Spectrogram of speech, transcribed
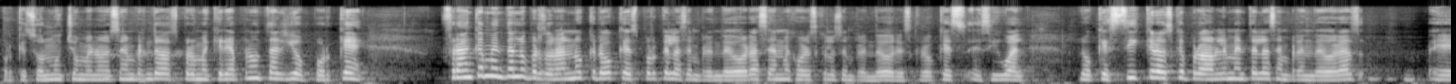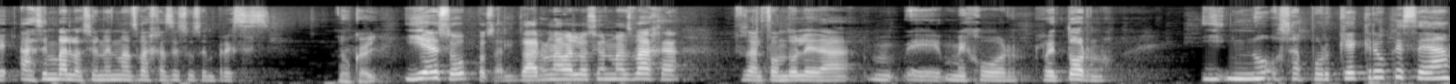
porque son mucho menos emprendedoras, pero me quería preguntar yo, ¿por qué? Francamente, en lo personal no creo que es porque las emprendedoras sean mejores que los emprendedores, creo que es, igual. Lo que sí creo es que probablemente las emprendedoras eh, hacen valuaciones más bajas de sus empresas. Okay. Y eso, pues al dar una evaluación más baja, pues al fondo le da mm, eh, mejor retorno. Y no, o sea, ¿por qué creo que sea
